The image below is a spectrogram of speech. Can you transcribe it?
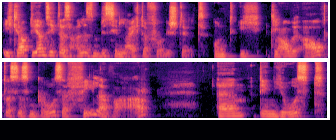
Ich glaube, die haben sich das alles ein bisschen leichter vorgestellt. Und ich glaube auch, dass es ein großer Fehler war, ähm, den Jost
